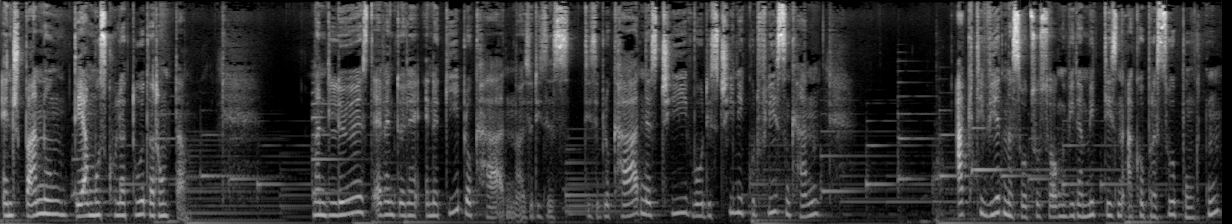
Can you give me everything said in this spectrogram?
Entspannung der Muskulatur darunter. Man löst eventuelle Energieblockaden, also dieses, diese Blockaden des Qi, wo das Qi nicht gut fließen kann, aktiviert man sozusagen wieder mit diesen Akupressurpunkten.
